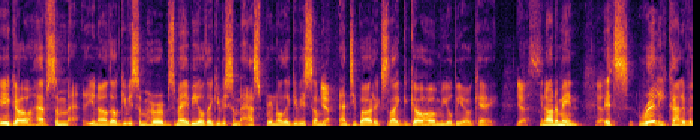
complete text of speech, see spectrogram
Here you go. Have some, you know, they'll give you some herbs maybe, or they'll give you some aspirin, or they'll give you some Yeah. antibiotics. Like go home, you'll be okay. yes. You know what I mean? Yes. It's really kind of a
